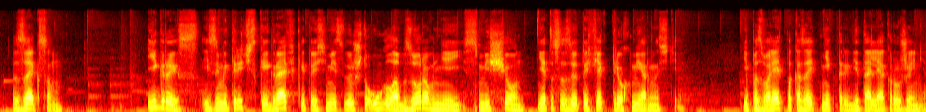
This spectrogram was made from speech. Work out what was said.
– Zexon. Игры с изометрической графикой, то есть имеется в виду, что угол обзора в ней смещен, и это создает эффект трехмерности – и позволяет показать некоторые детали окружения.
